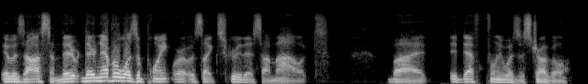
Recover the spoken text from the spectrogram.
it was awesome. There, there never was a point where it was like, screw this, I'm out. But it definitely was a struggle.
